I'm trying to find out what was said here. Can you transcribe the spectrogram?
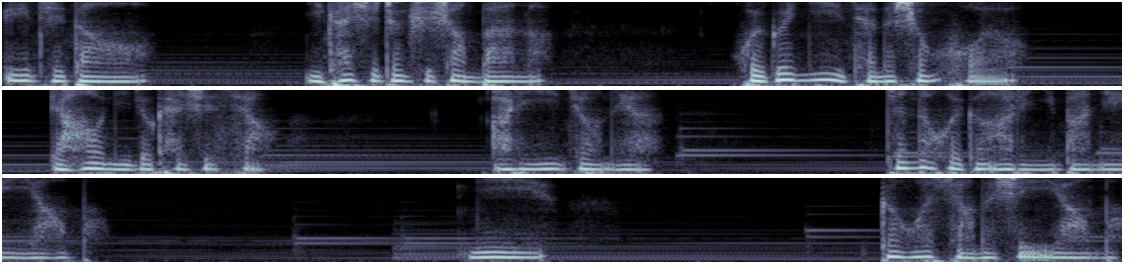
一直到你开始正式上班了，回归你以前的生活了，然后你就开始想：二零一九年真的会跟二零一八年一样吗？你跟我想的是一样吗？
